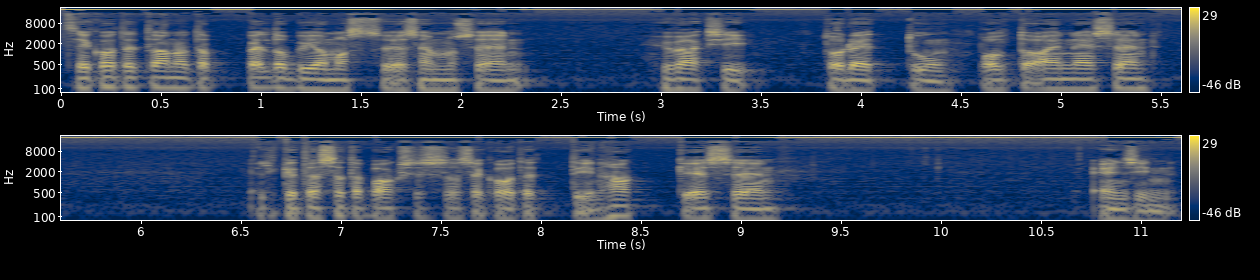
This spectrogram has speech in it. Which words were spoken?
sekoitetaan noita peltobiomassoja semmoiseen hyväksi todettuun polttoaineeseen. Eli tässä tapauksessa sekoitettiin hakkeeseen ensin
